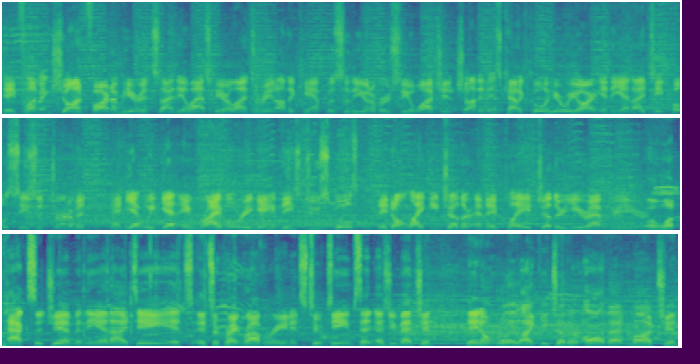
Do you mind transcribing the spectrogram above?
Dave Flemming, Sean Farnham here inside the Alaska Airlines Arena on the campus of the University of Washington. Sean, it is kind of cool. Here we are in the NIT postseason tournament, and yet we get a rivalry game. These two schools, they don't like each other, and they play each other year after year. Well, what packs a gym in the NIT? It's it's a great rivalry, and it's two teams that, as you mentioned, they don't really like each other all that much. And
